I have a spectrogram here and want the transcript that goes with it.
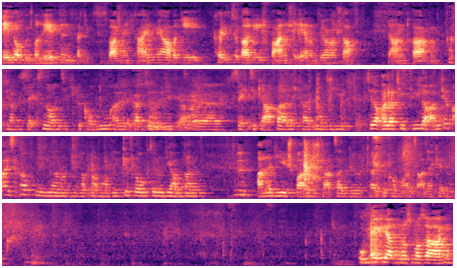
den noch Überlebenden, da gibt es wahrscheinlich keinen mehr, aber die können sogar die spanische Ehrenbürgerschaft beantragen. Also die haben 96 bekommen, also gab es so die äh, 60 Jahre Feierlichkeiten, haben die, sind auch relativ viele angereist noch, die dann noch nach Madrid geflogen sind und die haben dann alle die spanische Staatsangehörigkeit bekommen als Anerkennung. Umgekehrt muss man sagen,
